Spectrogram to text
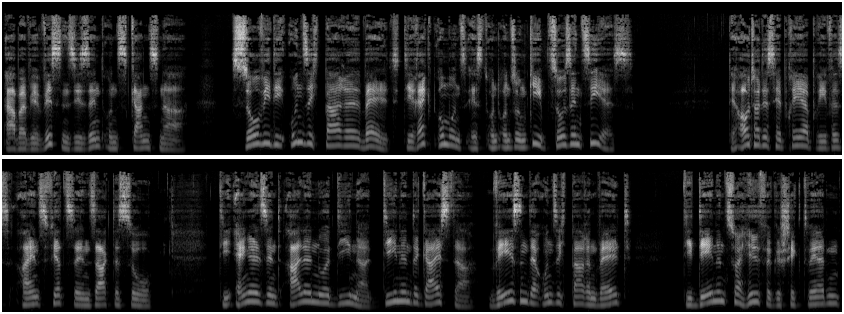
Aber wir wissen, sie sind uns ganz nah. So wie die unsichtbare Welt direkt um uns ist und uns umgibt, so sind sie es. Der Autor des Hebräerbriefes 1,14 sagt es so: Die Engel sind alle nur Diener, dienende Geister, Wesen der unsichtbaren Welt, die denen zur Hilfe geschickt werden,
